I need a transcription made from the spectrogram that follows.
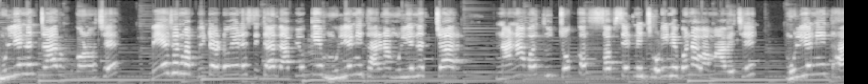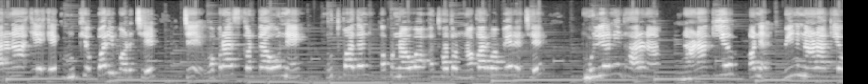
મૂલ્યના ચાર ઉપગણો છે. બે હજારમાં પીટર ડોયલે સિદ્ધાંત આપ્યો કે મૂલ્યની ધારણા મૂલ્યના ચાર નાના વધુ ચોક્કસ સબસેટને જોડીને બનાવવામાં આવે છે. મૂલ્યની ધારણા એ એક મુખ્ય પરિબળ છે જે વપરાશકર્તાઓને ઉત્પાદન અપનાવવા અથવા તો નકારવા પ્રેરે છે. મૂલ્યની ધારણા નાણાકીય અને બિન નાણાકીય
